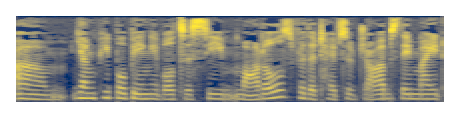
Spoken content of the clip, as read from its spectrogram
um, young people being able to see models for the types of jobs they might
